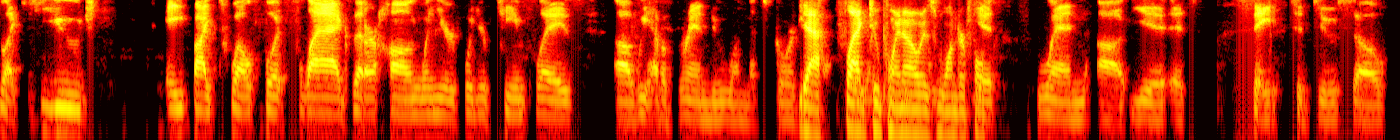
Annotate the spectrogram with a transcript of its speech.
like huge eight by twelve foot flags that are hung when your when your team plays. Uh, we have a brand new one that's gorgeous. Yeah, Flag 2.0 is wonderful. When uh, yeah, it's safe to do so.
